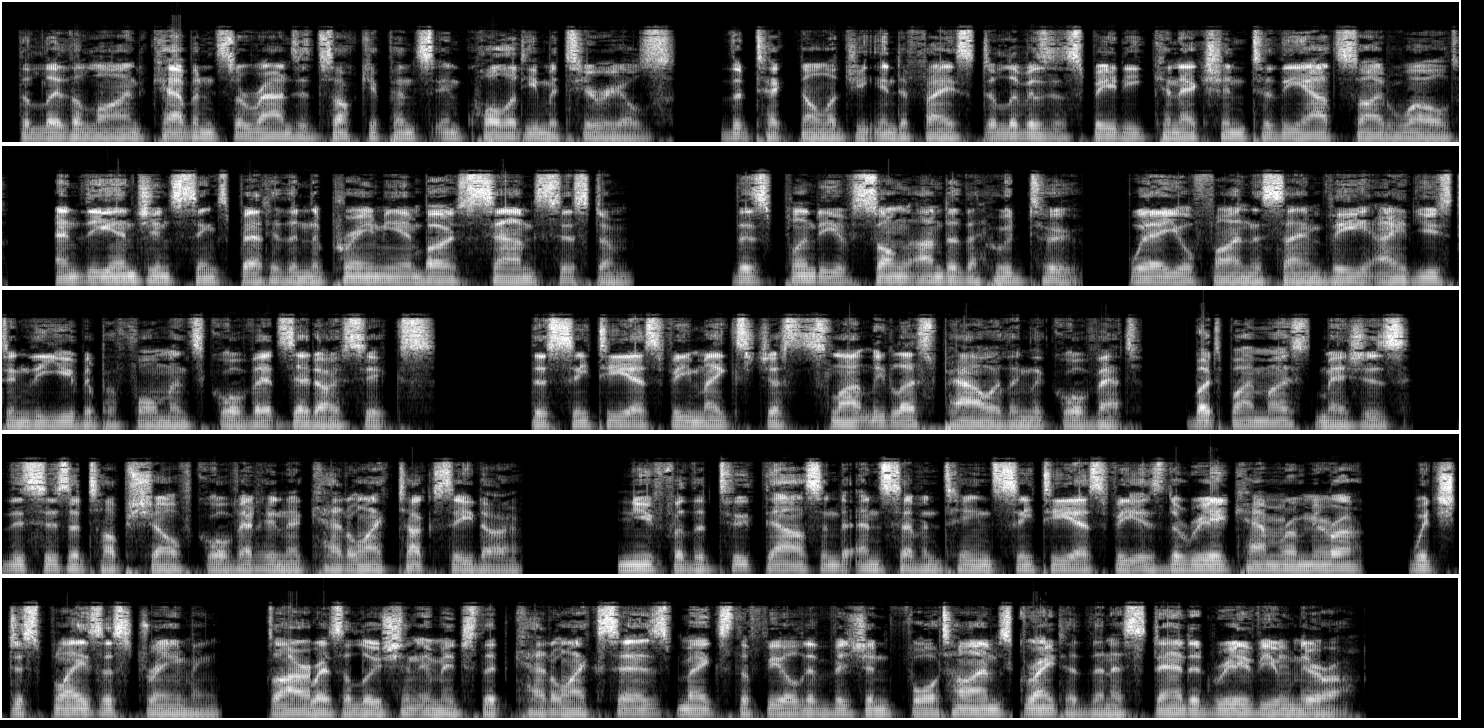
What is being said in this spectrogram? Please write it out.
The leather-lined cabin surrounds its occupants in quality materials, the technology interface delivers a speedy connection to the outside world, and the engine syncs better than the premium Bose sound system. There's plenty of song under the hood too, where you'll find the same V8 used in the uber performance Corvette Z06. The CTS-V makes just slightly less power than the Corvette, but by most measures, this is a top-shelf Corvette in a Cadillac tuxedo. New for the 2017 CTS-V is the rear camera mirror, which displays a streaming, high-resolution image that Cadillac says makes the field of vision four times greater than a standard rearview mirror.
